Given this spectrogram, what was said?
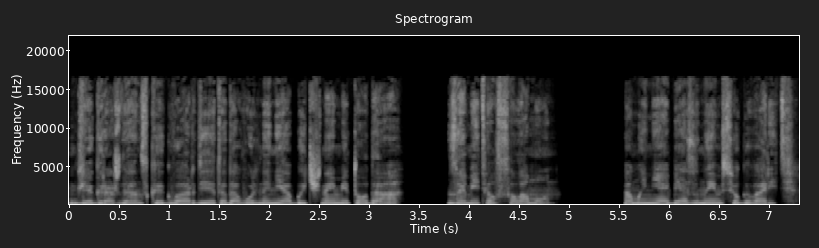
Для гражданской гвардии это довольно необычная метода, а?» — заметил Соломон. «А мы не обязаны им все говорить».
